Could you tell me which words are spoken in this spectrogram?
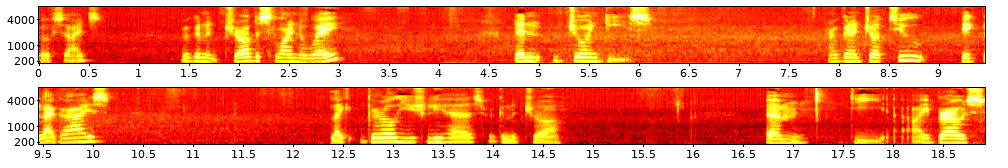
both sides. We're to draw this line away, then join these. We're to draw two big black eyes, like a girl usually has. We're to draw um, the eyebrows.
